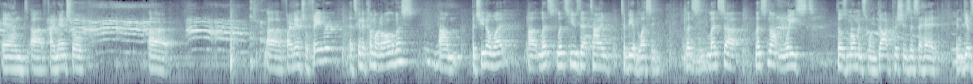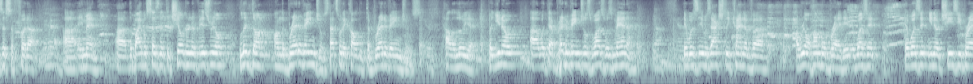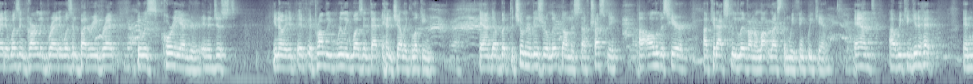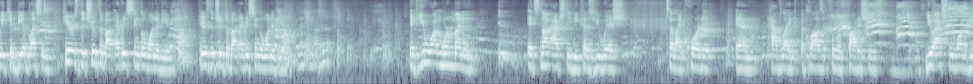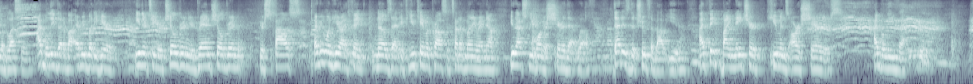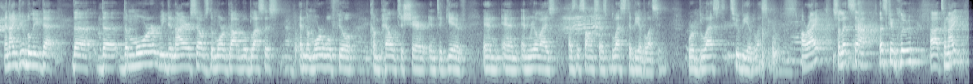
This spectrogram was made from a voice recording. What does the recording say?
and uh, financial uh, uh, financial favor that's going to come on all of us. Um, but you know what? Uh, let's let's use that time to be a blessing. Let's let's uh, let's not waste those moments when God pushes us ahead and gives us a foot up. Uh, amen. Uh, the Bible says that the children of Israel lived on on the bread of angels. That's what it called it, the bread of angels. Hallelujah. But you know uh, what that bread of angels was was manna. It was it was actually kind of a, real humble bread. It, it wasn't it wasn't you know cheesy bread. It wasn't garlic bread. It wasn't buttery bread. It was coriander, and it just you know it, it, it probably really wasn't that angelic looking. And uh, but the children of Israel lived on this stuff. Trust me, uh, all of us here uh, could actually live on a lot less than we think we can, and uh, we can get ahead, and we could be a blessing. Here's the truth about every single one of you. Here's the truth about every single one of you. If you want more money, it's not actually because you wish to like hoard it and have like a closet full of Prada shoes. You actually want to be a blessing. I believe that about everybody here, either to your children, your grandchildren, your spouse. Everyone here, I think, knows that if you came across a ton of money right now, you'd actually want to share that wealth. That is the truth about you. I think by nature, humans are sharers. I believe that. And I do believe that the, the, the more we deny ourselves, the more God will bless us, and the more we'll feel compelled to share and to give and, and, and realize, as the song says, blessed to be a blessing. We're blessed to be a blessing. All right? So let's, uh, let's conclude uh, tonight.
